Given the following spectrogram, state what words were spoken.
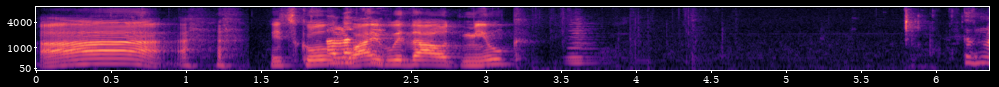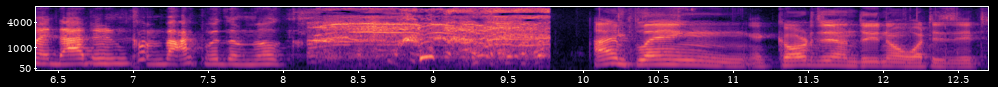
Ah, it's cool. Like Why it. without milk? Because my dad didn't come back with the milk. I'm playing accordion. Do you know what is it?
